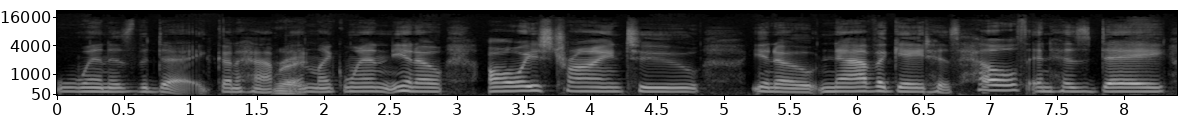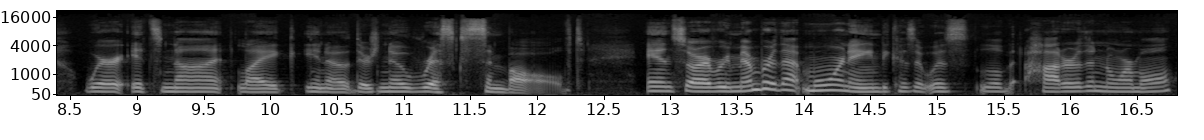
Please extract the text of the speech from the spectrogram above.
when is the day going to happen Right. like when you know always trying to you know navigate his health and his day where it's not like you know there's no risks involved and so I remember that morning because it was a little bit hotter than normal.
